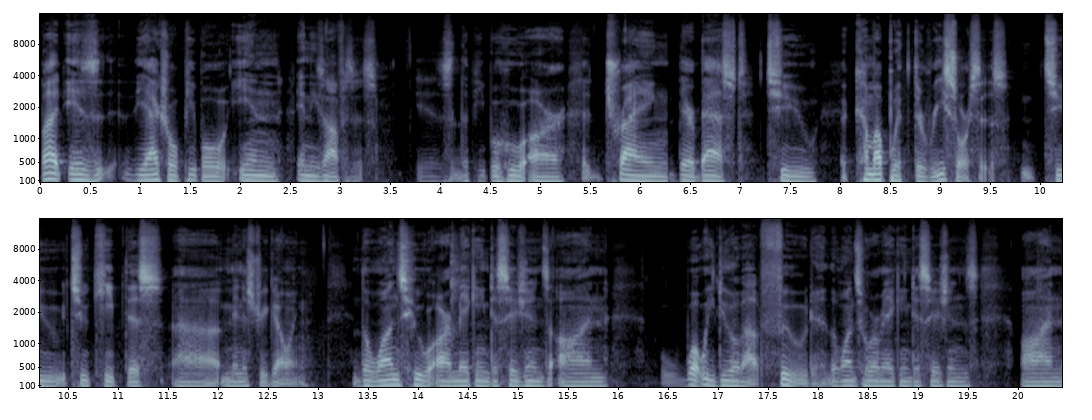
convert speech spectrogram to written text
but is the actual people in in these offices. is the people who are trying their best to come up with the resources to to keep this uh, ministry going. The ones who are making decisions on what we do about food, the ones who are making decisions on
